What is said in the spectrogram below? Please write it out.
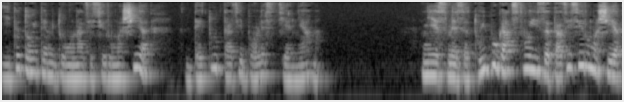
И да дойдем до онази сиромашия, дето тази болест я няма. Ние сме за той богатство и за тази сиромашия,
